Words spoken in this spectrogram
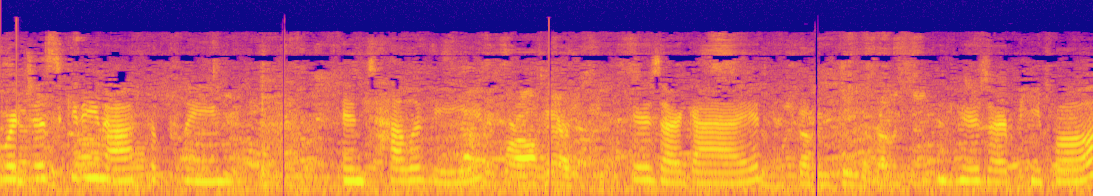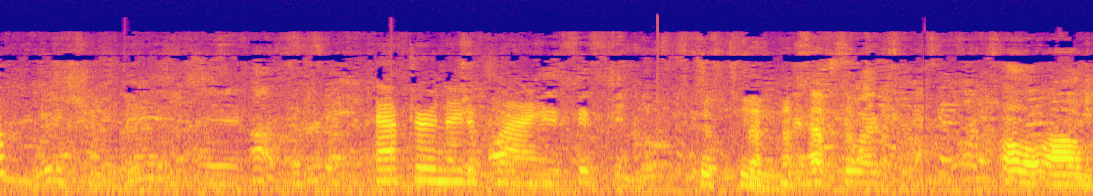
We're just getting off the plane in Tel Aviv. We're all here. Here's our guide. And here's our people. After a night of flying. 15. Oh, um,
